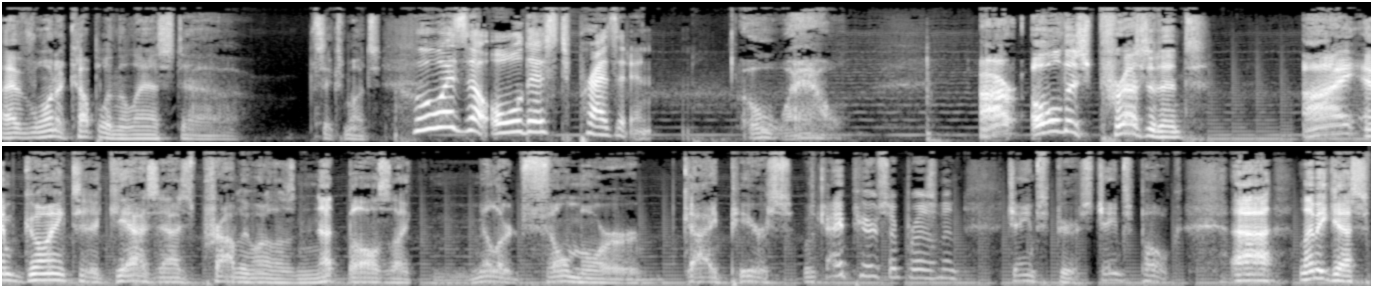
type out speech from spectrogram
roll. I've won a couple in the last uh, six months. Who was the oldest president? Oh, wow. Our oldest president, I am going to guess, uh, is probably one of those nutballs like Millard Fillmore or Guy Pierce. Was Guy Pierce our president? James Pierce, James Polk. Uh, let me guess.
